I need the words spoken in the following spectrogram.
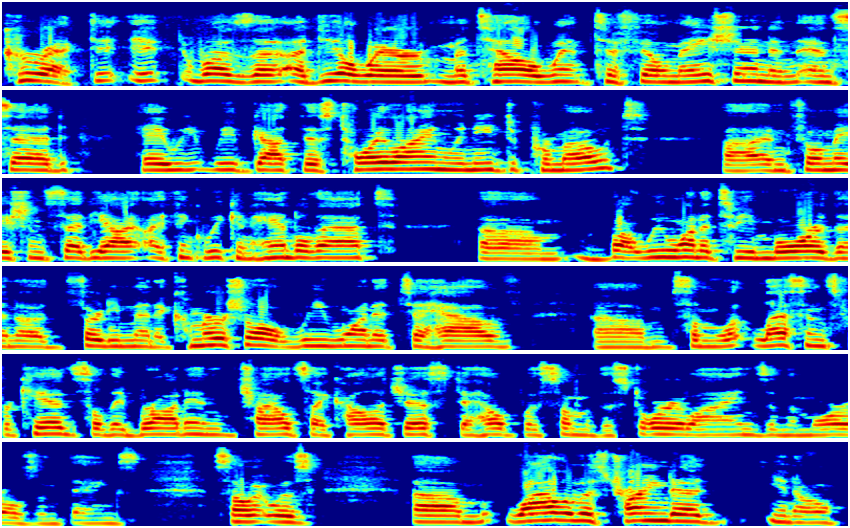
Correct. It, it was a, a, deal where Mattel went to Filmation and, and said, "Hey, we, we've got this toy line we need to promote," uh, and Filmation said, "Yeah, I think we can handle that." Um, but we want it to be more than a 30 minute commercial. We want it to have um, some lessons for kids. So they brought in child psychologists to help with some of the storylines and the morals and things. So it was um, while it was trying to, you know,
